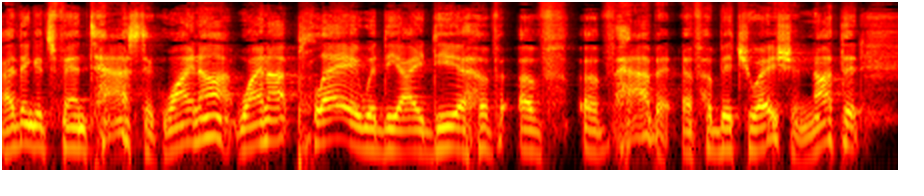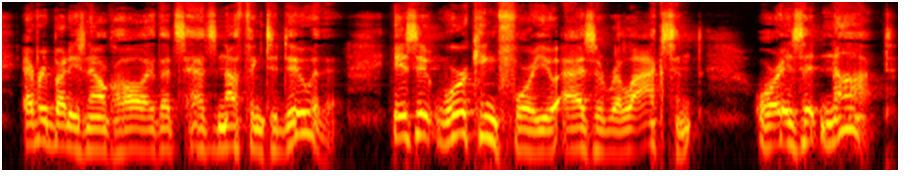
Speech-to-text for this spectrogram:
I think it's fantastic. Why not? Why not play with the idea of, of, of habit, of habituation? Not that everybody's an alcoholic. That has nothing to do with it. Is it working for you as a relaxant or is it not?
